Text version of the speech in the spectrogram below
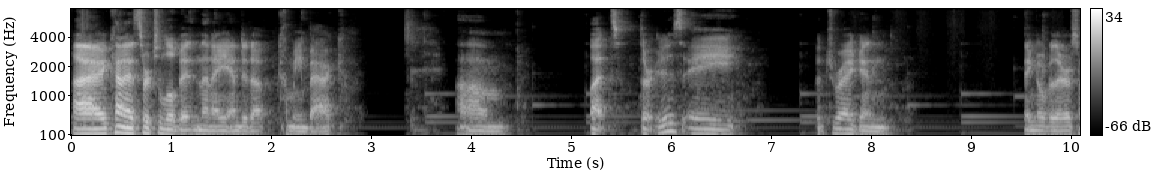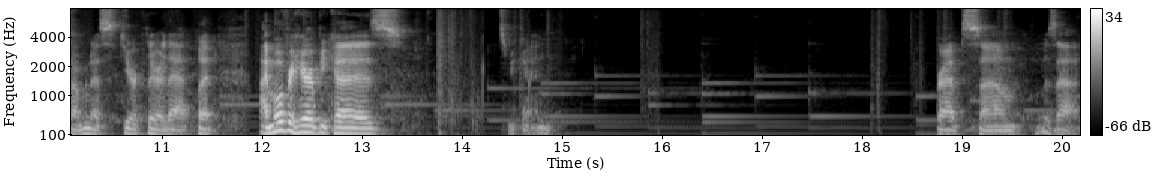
I kind of searched a little bit and then I ended up coming back. Um, but there is a, a dragon thing over there, so I'm going to steer clear of that. But I'm over here because we can grab some, what is that?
